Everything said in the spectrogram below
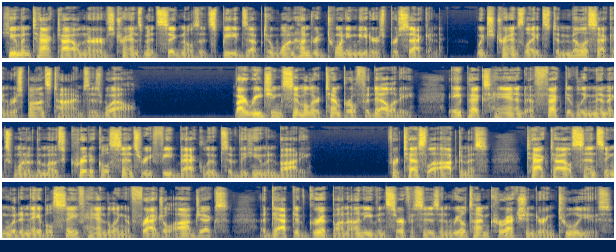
Human tactile nerves transmit signals at speeds up to 120 meters per second, which translates to millisecond response times as well. By reaching similar temporal fidelity, Apex Hand effectively mimics one of the most critical sensory feedback loops of the human body. For Tesla Optimus, tactile sensing would enable safe handling of fragile objects, adaptive grip on uneven surfaces, and real-time correction during tool use.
